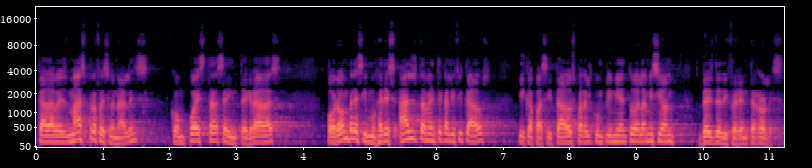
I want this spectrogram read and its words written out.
cada vez más profesionales, compuestas e integradas por hombres y mujeres altamente calificados y capacitados para el cumplimiento de la misión desde diferentes roles.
